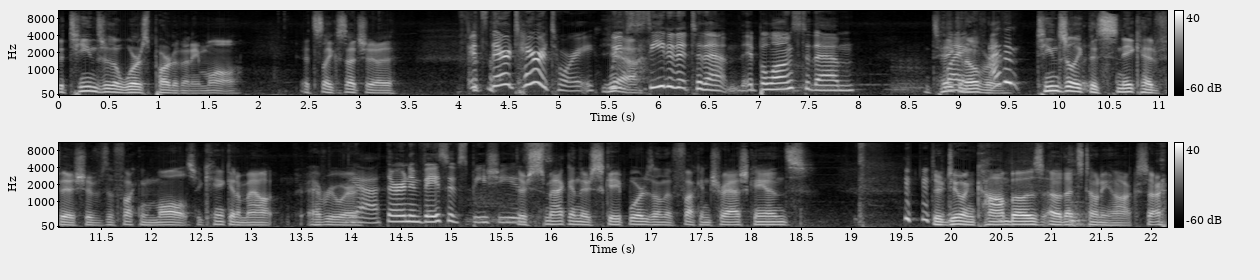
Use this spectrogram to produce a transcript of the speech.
the teens are the worst part of any mall. It's like such a It's their territory. Yeah. We've ceded it to them. It belongs to them. Taken Like, over. I Teens are like the snakehead fish of the fucking malls. You can't get them out. They're everywhere. Yeah, they're an invasive species. They're smacking their skateboards on the fucking trash cans. They're doing combos. Oh, that's Tony Hawk. Sorry.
